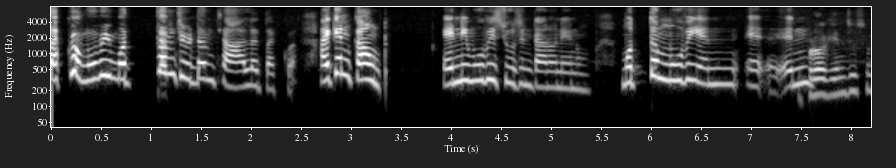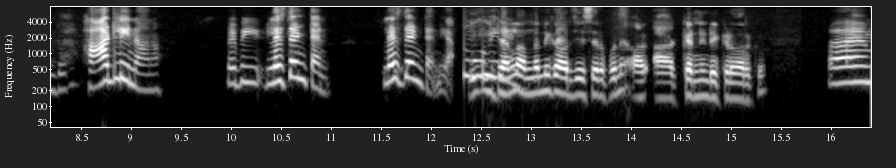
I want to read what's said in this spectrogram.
తక్కువ. మూవీ మొత్తం చూడడం చాలా తక్కువ. ఐ కెన్ కౌంట్ ఎన్ని మూవీస్ చూసింటానో నేను. మొత్తం మూవీ హార్డ్లీ నానా. Maybe less than ten less than ten yeah అందరినీ కవర్ చేశారు పోనీ అక్కడి నుండి ఇక్కడ వరకు? Um,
